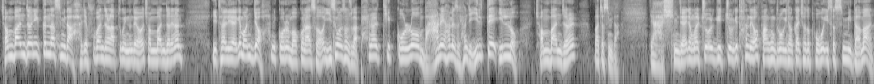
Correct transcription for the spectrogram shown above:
전반전이 끝났습니다. 이제 후반전을 앞두고 있는데요. 전반전에는 이탈리아에게 먼저 한 골을 먹고 나서 이승원 선수가 페널티 골로 만회하면서 현재 1대 1로 전반전을 마쳤습니다. 야, 심장이 정말 쫄깃쫄깃한데요. 방송 들어오기 전까지 저도 보고 있었습니다만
